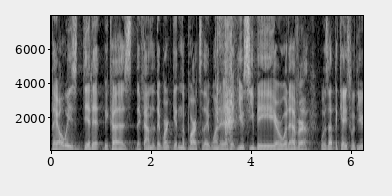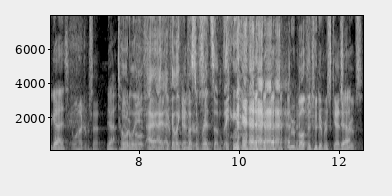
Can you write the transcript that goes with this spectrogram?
they always did it because they found that they weren't getting the parts that they wanted at UCB or whatever. Was that the case with you guys? One hundred percent. Yeah. Totally. both in I, I, I feel like you sketch must have read something. we were both in two different sketch Yeah. groups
